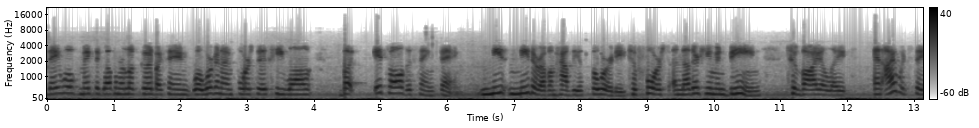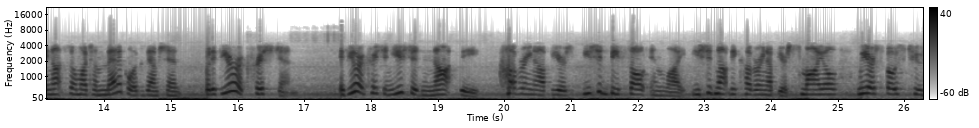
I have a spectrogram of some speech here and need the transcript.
they will make the governor look good by saying, well, we're going to enforce this, he won't. But it's all the same thing. Ne- neither of them have the authority to force another human being to violate, and I would say not so much a medical exemption, but if you're a Christian, if you're a Christian, you should not be covering up your you should be salt and light. You should not be covering up your smile. We are supposed to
